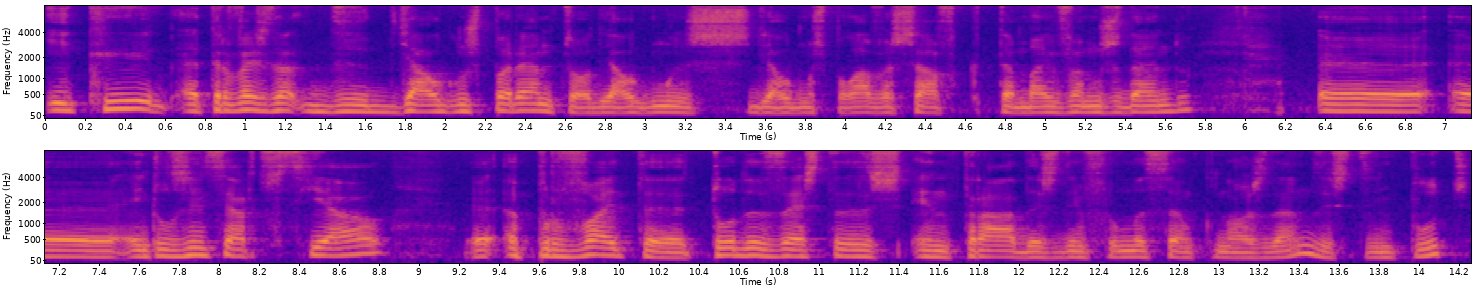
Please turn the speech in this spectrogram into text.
e que através de, de, de alguns parâmetros ou de algumas, de algumas palavras-chave que também vamos dando, a, inteligência artificial aproveita todas estas entradas de informação que nós damos, estes inputs,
